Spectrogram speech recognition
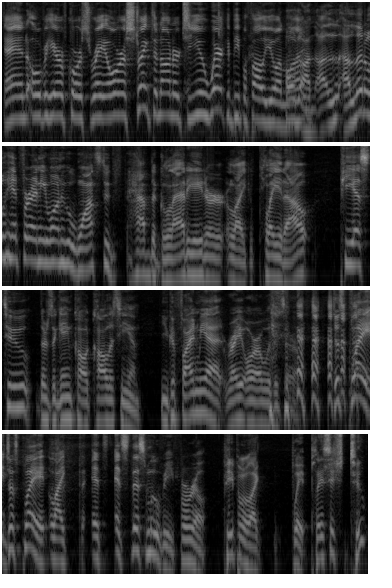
And over here, of course, Ray Ora. Strength and honor to you. Where can people follow you online? Hold on, a, a little hint for anyone who wants to have the gladiator like play it out. PS2, there's a game called Coliseum. You can find me at Ray Aura with a zero. just play it, just play it. Like it's it's this movie for real. People are like, wait, PlayStation 2?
